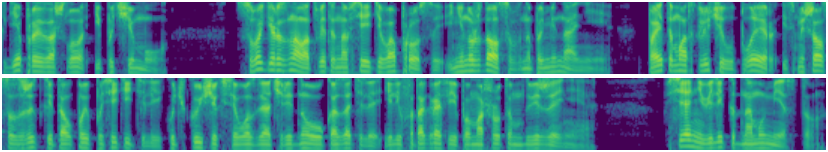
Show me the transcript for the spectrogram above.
где произошло и почему. Свогер знал ответы на все эти вопросы и не нуждался в напоминании, поэтому отключил плеер и смешался с жидкой толпой посетителей, кучкующихся возле очередного указателя или фотографии по маршрутам движения. Все они вели к одному месту.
